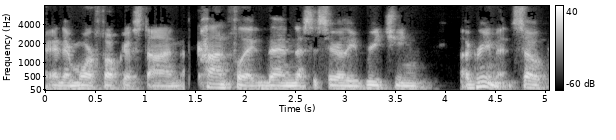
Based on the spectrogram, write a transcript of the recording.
and they're more focused on conflict than necessarily reaching agreement. So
